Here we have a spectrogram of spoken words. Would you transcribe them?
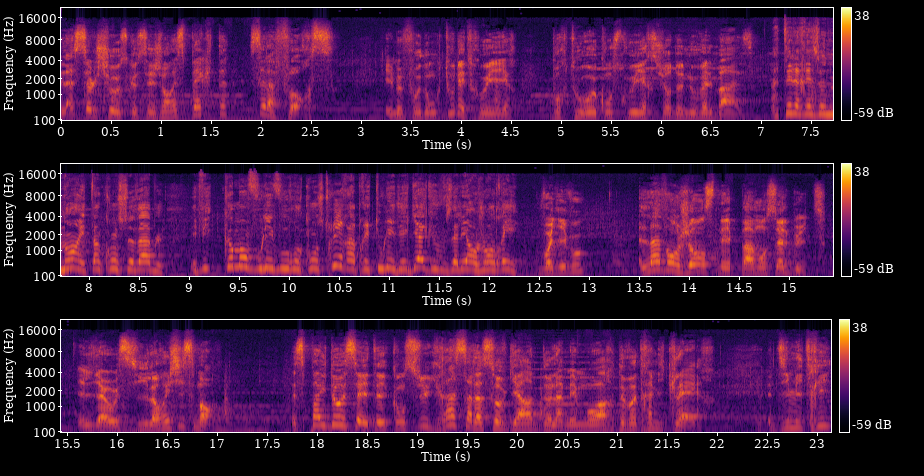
La seule chose que ces gens respectent, c'est la force. Il me faut donc tout détruire pour tout reconstruire sur de nouvelles bases. Un tel raisonnement est inconcevable. Et puis, comment voulez-vous reconstruire après tous les dégâts que vous allez engendrer? Voyez-vous, la vengeance n'est pas mon seul but. Il y a aussi l'enrichissement. Spydos a été conçu grâce à la sauvegarde de la mémoire de votre ami Claire. Dimitri,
